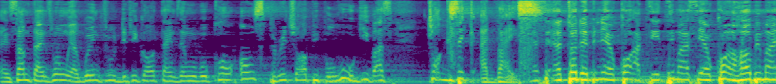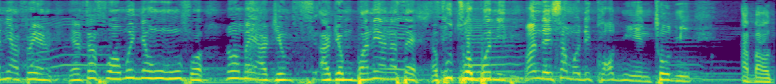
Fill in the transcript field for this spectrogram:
And sometimes when we are going through difficult times, then we will call unspiritual people who will give us toxic advice. sɛ ɛtɔ da bi ne yɛkɔ ateetim ase yɛkɔ ɔhaw bi mu a ne afrɛ yɛn no yɛmfɛfoɔ monya honhomfoɔ na ɔma yɛ adwem- adwembɔne anasɛ afotuo bɔne bi One day somebody called me and told me about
